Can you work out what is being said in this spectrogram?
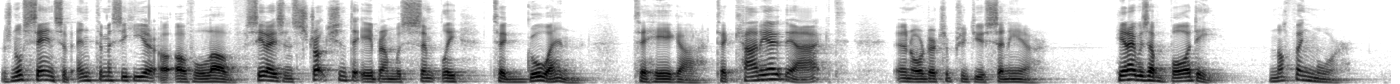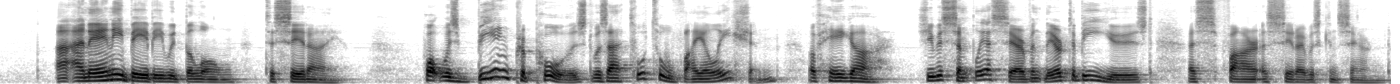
There's no sense of intimacy here, of love. Sarai's instruction to Abram was simply to go in to Hagar, to carry out the act in order to produce an heir. Hagar was a body, nothing more. And any baby would belong to Sarai. What was being proposed was a total violation of Hagar. She was simply a servant there to be used as far as Sarai was concerned.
